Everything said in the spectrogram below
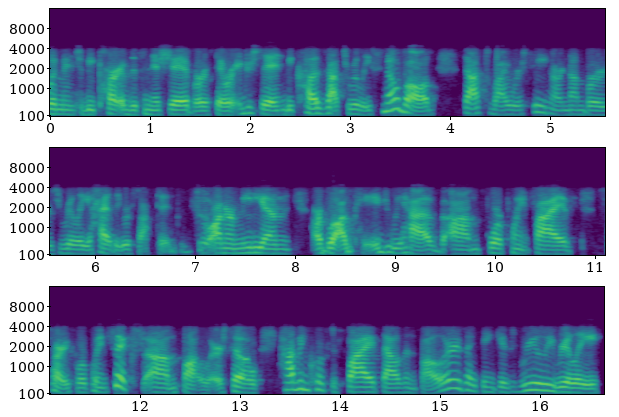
women to be part of this initiative or if they were interested. And because that's really snowballed, that's why we're seeing our numbers really highly reflected. So, on our Medium, our blog page, we have um, 4.5 sorry, 4.6 um, followers. So having close to 5,000 followers, I think, is really, really really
